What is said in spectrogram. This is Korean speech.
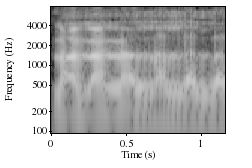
랄랄랄랄랄라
